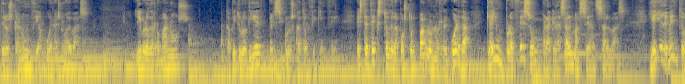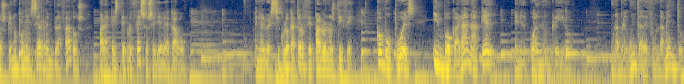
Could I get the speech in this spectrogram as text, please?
de los que anuncian buenas nuevas. Libro de Romanos, capítulo 10, versículos 14 y 15. Este texto del apóstol Pablo nos recuerda que hay un proceso para que las almas sean salvas y hay elementos que no pueden ser reemplazados para que este proceso se lleve a cabo. En el versículo 14 Pablo nos dice, ¿cómo pues invocarán a aquel en el cual no han creído? una pregunta de fundamento,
